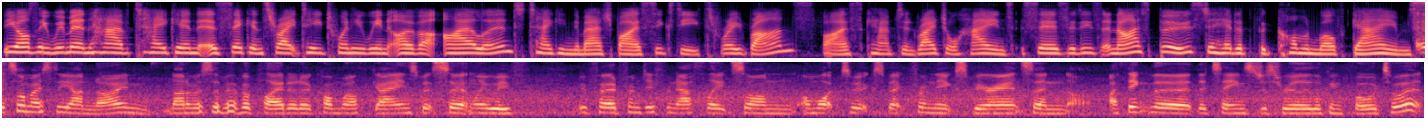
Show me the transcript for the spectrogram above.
The Aussie women have taken a second straight T20 win over Ireland, taking the match by 63 runs. Vice captain Rachel Haynes says it is a nice boost ahead of the Commonwealth Games. It's almost the unknown. None of us have ever played at a Commonwealth Games, but certainly we've we've heard from different athletes on, on what to expect from the experience, and I think the, the team's just really looking forward to it.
